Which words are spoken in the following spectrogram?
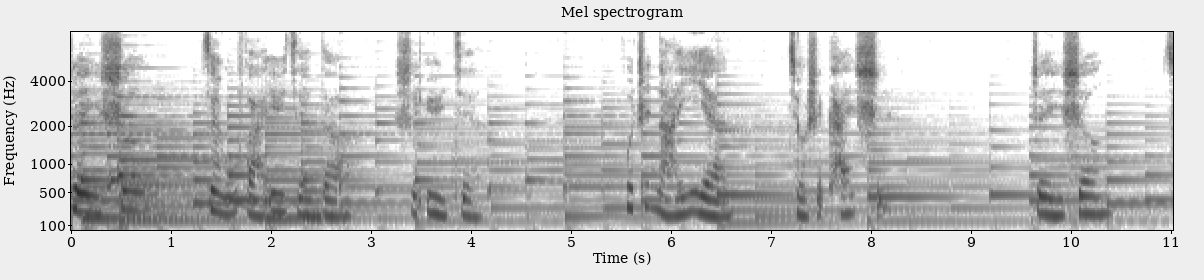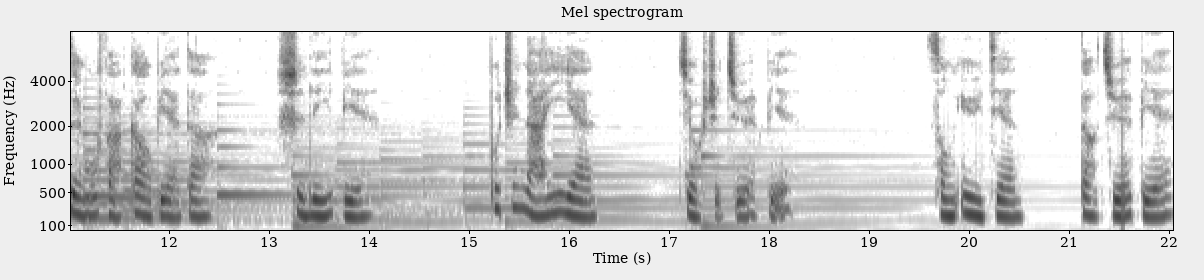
这一生最无法遇见的是遇见，不知哪一眼就是开始。这一生最无法告别的是离别，不知哪一眼就是诀别。从遇见到诀别，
